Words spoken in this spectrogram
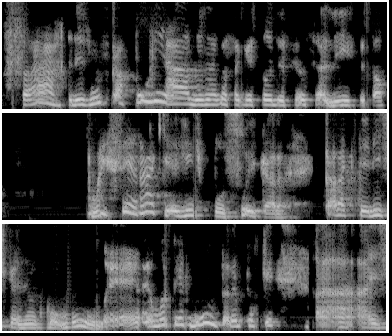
Sartre, eles vão ficar porrinhados né, com essa questão de essencialista e tal. Mas será que a gente possui, cara, características em comum? É, é uma pergunta, né? Porque as,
